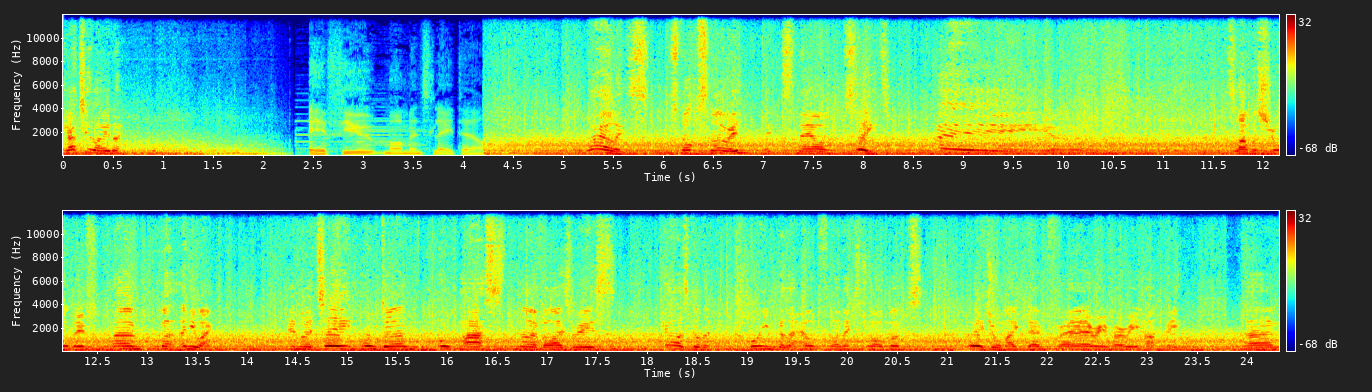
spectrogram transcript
Catch you later. A few moments later. Well, it's stopped snowing. It's now sleet. Hey! So that was short-lived. Um, but anyway, MOT all done, all passed, no advisories. Car's got a clean bill of health for the next 12 months, which will make them very, very happy. Um,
